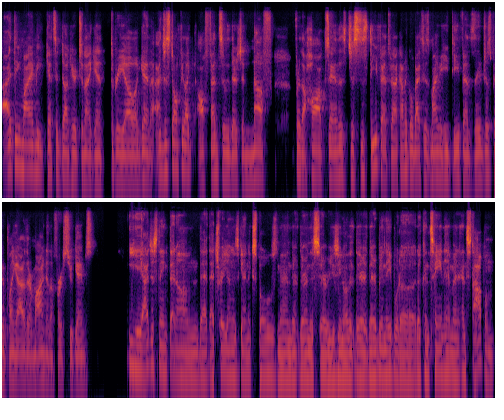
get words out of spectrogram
I think Miami gets it done here tonight again, 3-0. Again, I just don't feel like offensively there's enough for the Hawks, and this just this defense, man. I kind of go back to this Miami Heat defense. They've just been playing out of their mind in the first two games. Yeah, I just think that um that that Trae Young is getting exposed, man. They're this series, you know that they're they're being able to to contain him and, and stop him.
